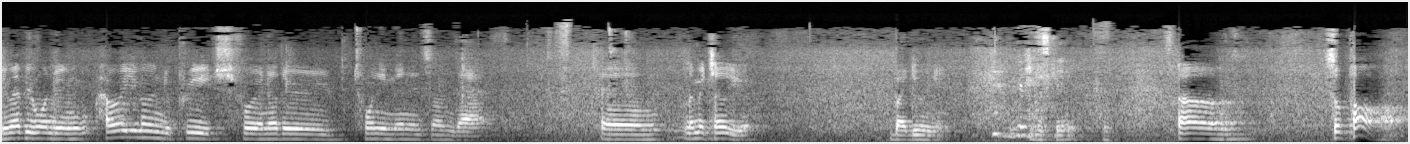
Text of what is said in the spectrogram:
You might be wondering, how are you going to preach for another 20 minutes on that? And let me tell you, by doing it. Just kidding. Um, so, Paul,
